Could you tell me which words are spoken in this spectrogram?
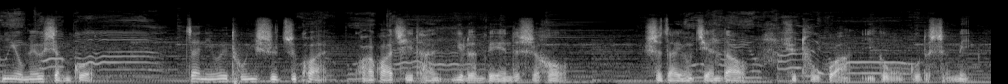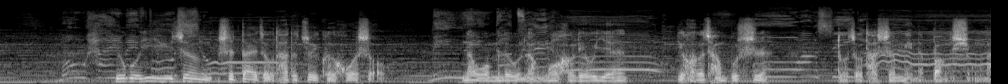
你有没有想过，在你为图一时之快夸夸其谈议论别人的时候，是在用尖刀去屠刮一个无辜的生命？如果抑郁症是带走他的罪魁祸首？那我们的冷漠和流言，又何尝不是夺走他生命的帮凶呢？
